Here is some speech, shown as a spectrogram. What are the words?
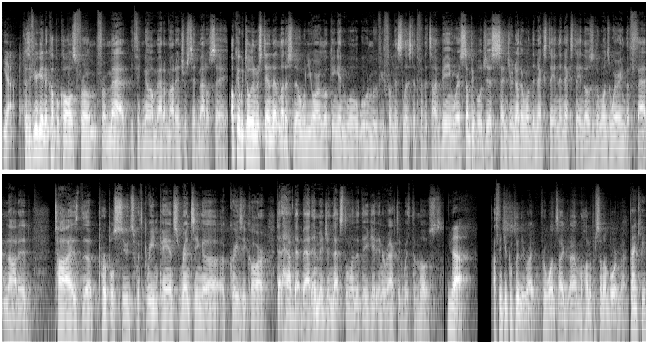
yeah. Because if you're getting a couple calls from from Matt, you think, no, Matt, I'm not interested. Matt will say, okay, we totally understand that. Let us know when you are looking, and we'll we'll remove you from this list for the time being. Whereas some people just send you another one the next day and the next day, and those are the ones wearing the fat knotted ties, the purple suits with green pants, renting a, a crazy car that have that bad image, and that's the one that they get interacted with the most. Yeah. I think you're completely right. For once, I, I'm 100% on board, Matt. Thank you.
